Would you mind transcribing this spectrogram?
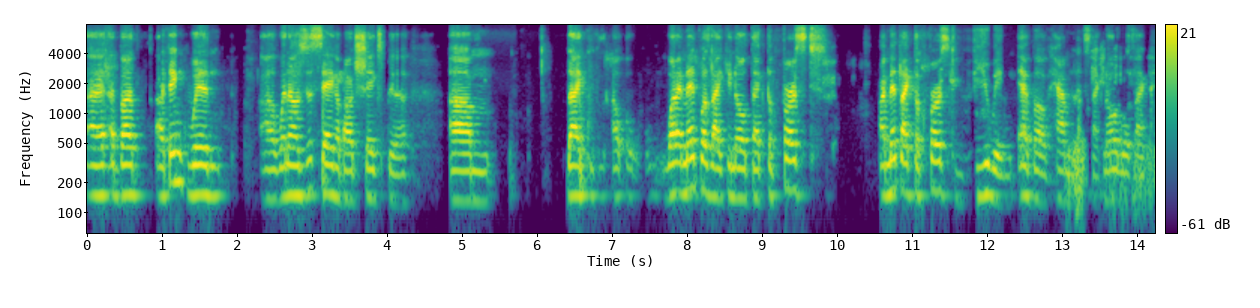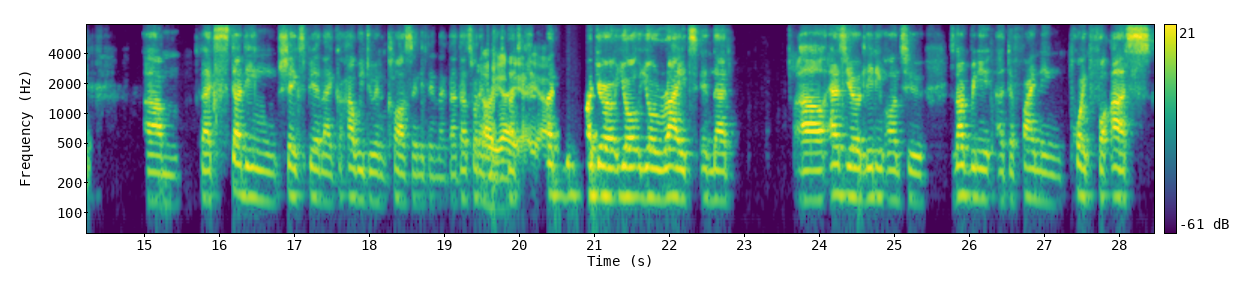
I but i think when uh, when I was just saying about Shakespeare, um, like uh, what I meant was like you know like the first, I meant like the first viewing ever of Hamlet. Like no one was like, um, like studying Shakespeare like how we do in class or anything like that. That's what I oh, meant. Yeah, but, yeah, yeah. but, but you're you're you're right in that uh, as you're leading on to, it's not really a defining point for us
